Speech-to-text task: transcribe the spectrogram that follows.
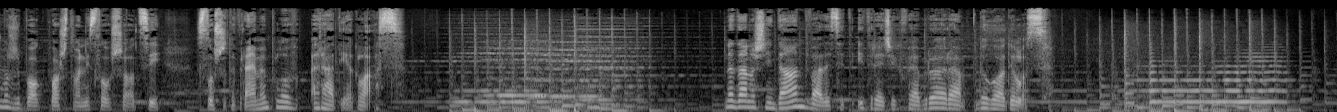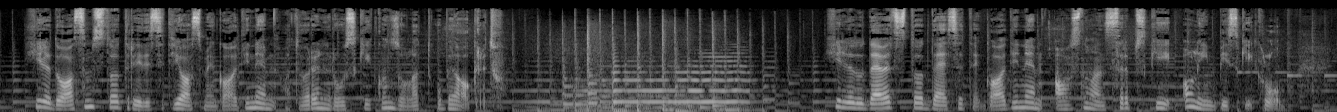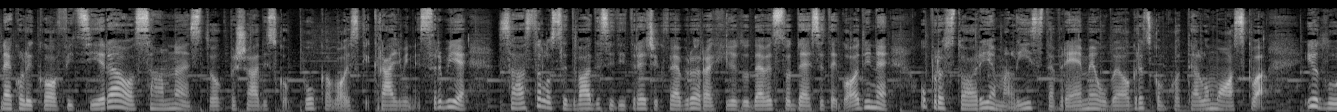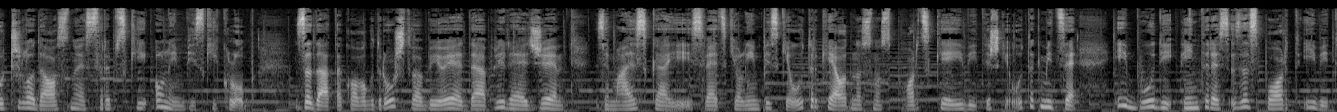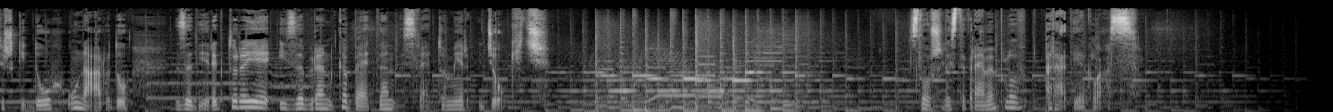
može Bog, poštovani slušalci. Slušate Vremeplov, Radija Glas. Na današnji dan, 23. februara, dogodilo se. 1838. godine otvoren ruski konzulat u Beogradu. 1910. godine osnovan Srpski olimpijski klub – Nekoliko oficira 18. pešadijskog puka Vojske Kraljevine Srbije sastalo se 23. februara 1910. godine u prostorijama lista Vreme u Beogradskom hotelu Moskva i odlučilo da osnoje Srpski olimpijski klub. Zadatak ovog društva bio je da priređuje zemaljska i svetske olimpijske utrke, odnosno sportske i viteške utakmice i budi interes za sport i viteški duh u narodu. Za direktora je izabran kapetan Svetomir Đukić. Slušali ste Vremeplov, Radija Glas.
